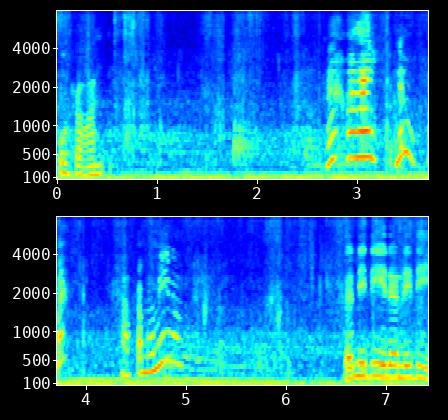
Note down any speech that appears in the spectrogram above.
อู้ร้อนฮะว่าไงเร็วมาหากลับมามี่นาะเดินดีๆเดินดี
